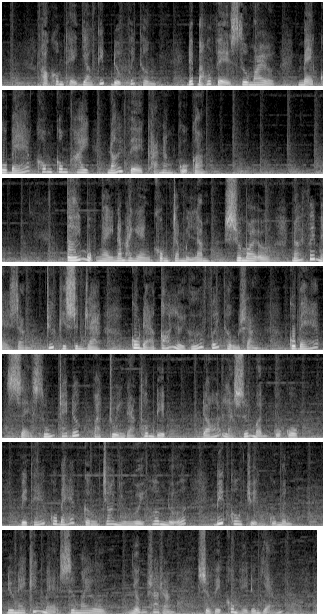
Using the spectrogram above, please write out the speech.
Họ không thể giao tiếp được với thần để bảo vệ Schumacher, mẹ cô bé không công khai nói về khả năng của con. Một ngày năm 2015, Schumacher nói với mẹ rằng trước khi sinh ra, cô đã có lời hứa với thần rằng cô bé sẽ xuống trái đất và truyền đạt thông điệp. Đó là sứ mệnh của cô. Vì thế cô bé cần cho nhiều người hơn nữa biết câu chuyện của mình. Điều này khiến mẹ Schumacher nhận ra rằng sự việc không hề đơn giản.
